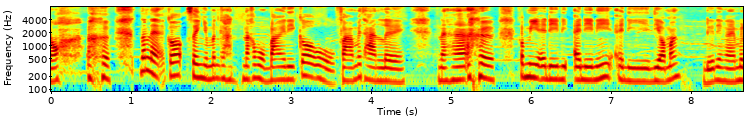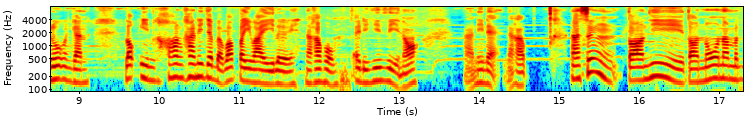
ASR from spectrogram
เนาะนั่นแหละก็เซ็งอยู่เหมือนกันนะครับผมบางไอดีก็โอ้โหฟาร์มไม่ทันเลยนะฮะก็มีไอดีไอดีนี้ไอดีเดียวมั้ง หรือยังไงไม่รู้เหมือนกัน ล็อกอินค่อนข้างที่จะแบบว่าไปไวเลยนะครับผมไอดีที่สี่เนาะอ่านี่แหละนะครับอ่าซึ่งตอนที่ตอนโน้นนะมัน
